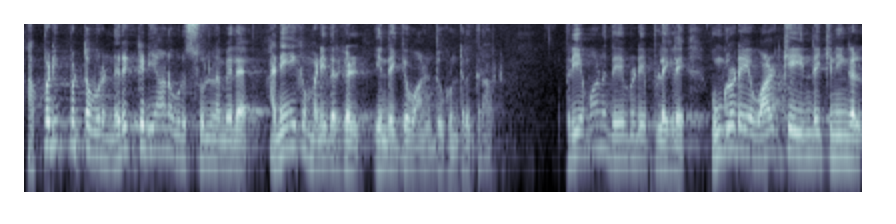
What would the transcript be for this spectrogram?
அப்படிப்பட்ட ஒரு நெருக்கடியான ஒரு சூழ்நிலையில அநேக மனிதர்கள் இன்றைக்கு வாழ்ந்து கொண்டிருக்கிறார்கள். பிரியமான தேவனுடைய பிள்ளைகளே உங்களுடைய வாழ்க்கையை இன்றைக்கு நீங்கள்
